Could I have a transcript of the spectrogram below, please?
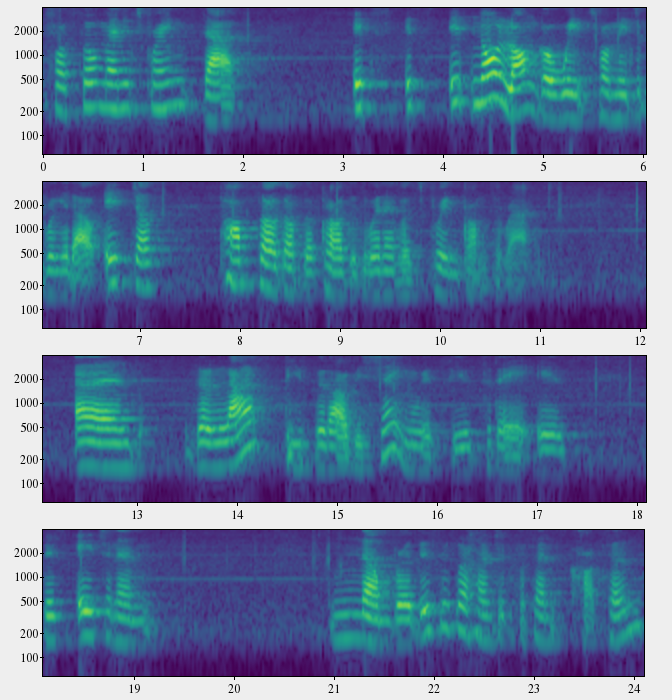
for so many springs that it's it's it no longer waits for me to bring it out. It just pops out of the closet whenever spring comes around. And the last piece that I'll be sharing with you today is this H&M number. This is 100% cotton.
